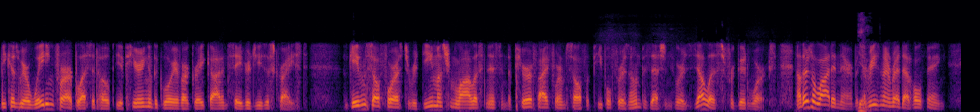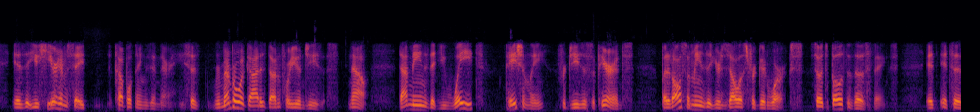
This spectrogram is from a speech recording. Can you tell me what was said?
because we are waiting for our blessed hope, the appearing of the glory of our great God and Savior Jesus Christ, who gave himself for us to redeem us from lawlessness and to purify for himself a people for his own possession who are zealous for good works." Now, there's a lot in there, but Yeah. the reason I read that whole thing is that you hear him say a couple things in there. He says, "Remember what God has done for you in Jesus." Now, that means that you wait patiently for Jesus' appearance, but it also means that you're zealous for good works. So it's both of those things. It, it's a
